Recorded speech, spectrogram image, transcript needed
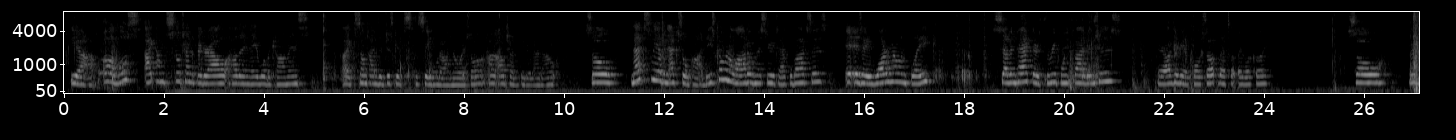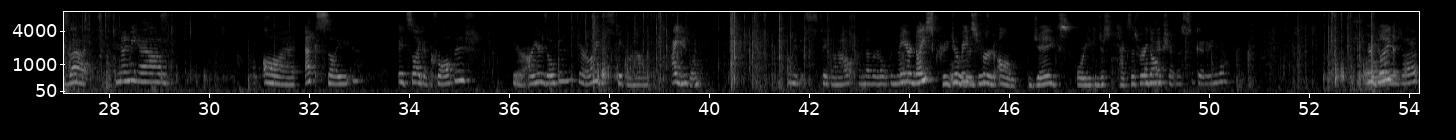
Yeah. Oh, most. I, I'm still trying to figure out how they enable the comments. Like sometimes it just gets disabled out of nowhere, so I'll, I'll try to figure that out. So next we have an Exopod. These come in a lot of mystery tackle boxes. It is a watermelon flake seven pack. They're 3.5 inches. Here, I'll give you a close up. That's what they look like. So there's that. And then we have uh Excite. It's like a crawfish. Here, are yours open? Here, let me just take one out. I used one. Let me just take one out. I've never opened that. They are before. nice creature Ooh, baits for um jigs, or you can just Texas rig them. make sure this is a good angle. They're So, good. that-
